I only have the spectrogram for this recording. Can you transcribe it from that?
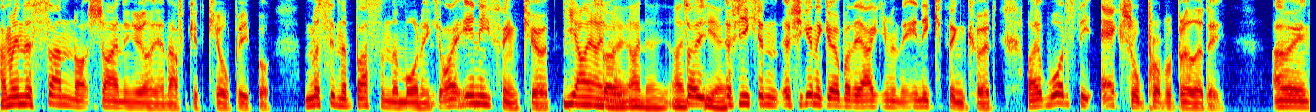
I mean, the sun not shining early enough could kill people. Missing the bus in the morning, like anything could. Yeah, I, I know. I know. I, So yeah. if you can, if you're going to go by the argument that anything could, like, what's the actual probability? I mean,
